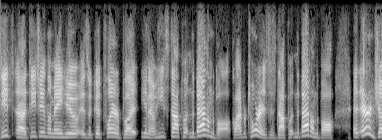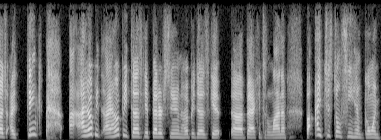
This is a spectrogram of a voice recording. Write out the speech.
D, uh, DJ LeMahieu is a good player, but you know he's not putting the bat on the ball. Gleyber Torres is not putting the bat on the ball, and Aaron Judge, I think, I, hope he, I hope he does get better soon. I hope he does get uh, back into the lineup, but I just don't see him going,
